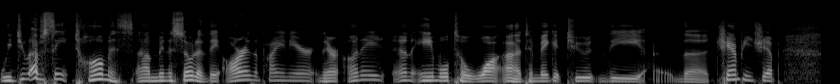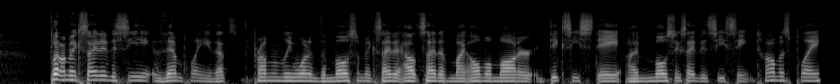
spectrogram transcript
we do have St. Thomas, uh, Minnesota. They are in the Pioneer. They're una- unable to wa- uh, to make it to the the championship but I'm excited to see them playing. That's probably one of the most I'm excited outside of my alma mater, Dixie State. I'm most excited to see St. Thomas play.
